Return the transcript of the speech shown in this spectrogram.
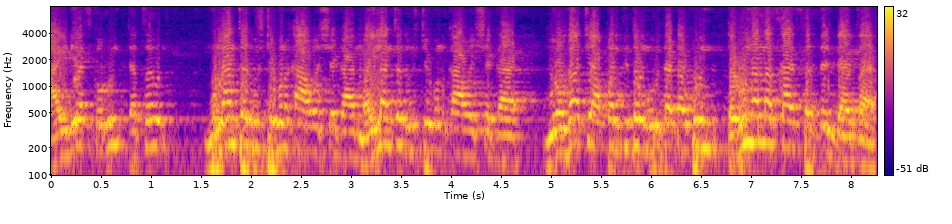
आयडियाज करून त्याचं मुलांचा दृष्टिकोन काय आवश्यक आहे? महिलांचा दृष्टिकोन काय आवश्यक आहे? योगाची आपण तिथं मूर्त्या टाकून तरुणांना काय संदेश द्यायचा आहे?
